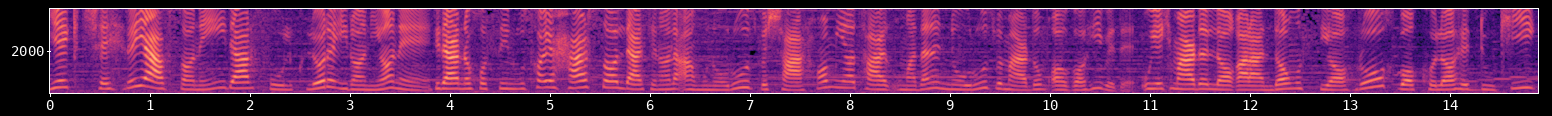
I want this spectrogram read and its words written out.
یک چهره افسانه‌ای در فولکلور ایرانیانه که در نخستین روزهای هر سال در کنال امون نوروز به شهرها میاد تا از اومدن نوروز به مردم آگاهی بده. او یک مرد لاغرندام و سیاه رخ با کلاه دوکی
